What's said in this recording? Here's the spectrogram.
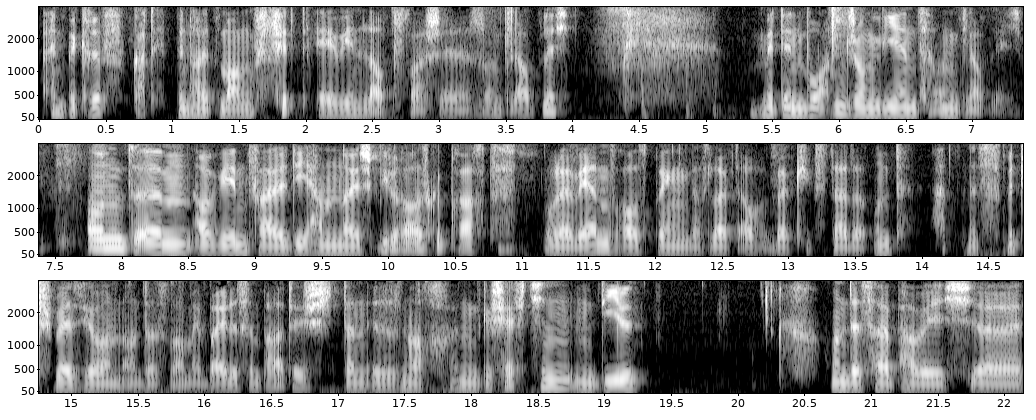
ein Begriff. Gott, ich bin heute Morgen fit, ey, wie ein Laubfrosch. Ey, das ist unglaublich mit den Worten jonglierend, unglaublich. Und ähm, auf jeden Fall, die haben ein neues Spiel rausgebracht oder werden es rausbringen. Das läuft auch über Kickstarter und hat eine Switch-Version und das war mir beides sympathisch. Dann ist es noch ein Geschäftchen, ein Deal und deshalb habe ich äh,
